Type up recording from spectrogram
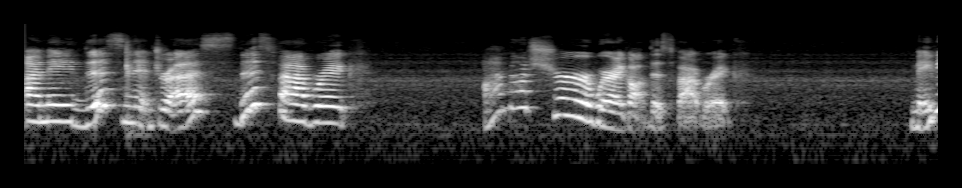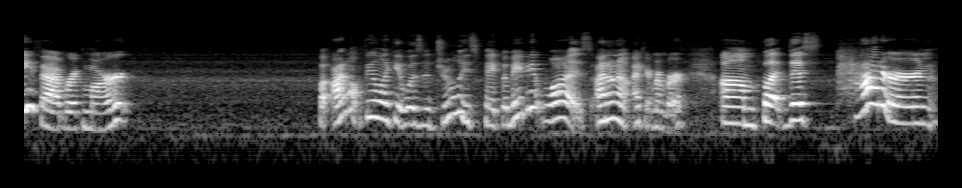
I made this knit dress. This fabric, I'm not sure where I got this fabric. Maybe Fabric Mart but I don't feel like it was a Julie's pick, but maybe it was. I don't know. I can't remember. Um, but this pattern,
